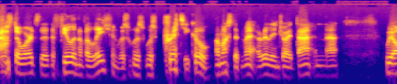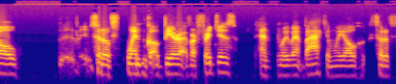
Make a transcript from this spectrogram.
afterwards, the, the feeling of elation was was was pretty cool. I must admit, I really enjoyed that, and uh, we all uh, sort of went and got a beer out of our fridges and we went back and we all sort of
